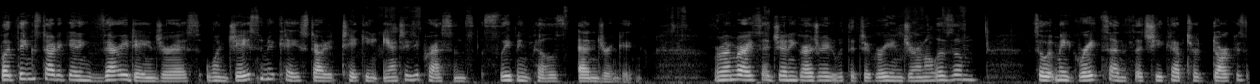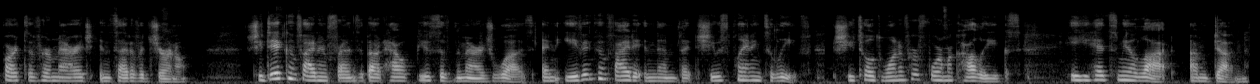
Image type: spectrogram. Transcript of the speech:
But things started getting very dangerous when Jason McKay started taking antidepressants, sleeping pills, and drinking. Remember, I said Jenny graduated with a degree in journalism? So it made great sense that she kept her darkest parts of her marriage inside of a journal. She did confide in friends about how abusive the marriage was, and even confided in them that she was planning to leave. She told one of her former colleagues, He hits me a lot. I'm done.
